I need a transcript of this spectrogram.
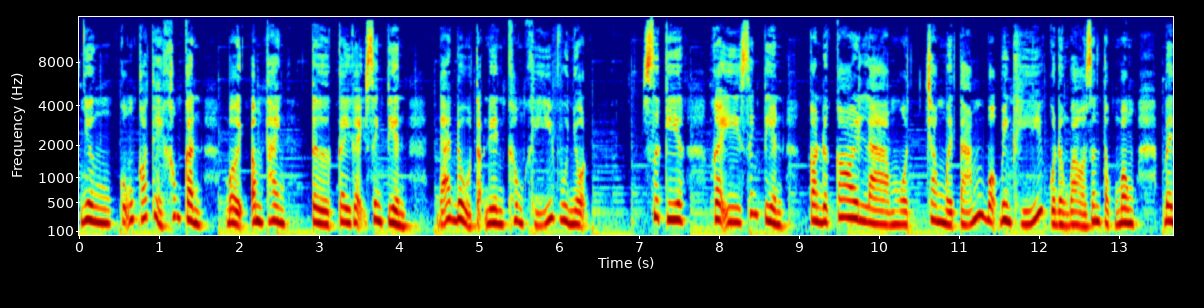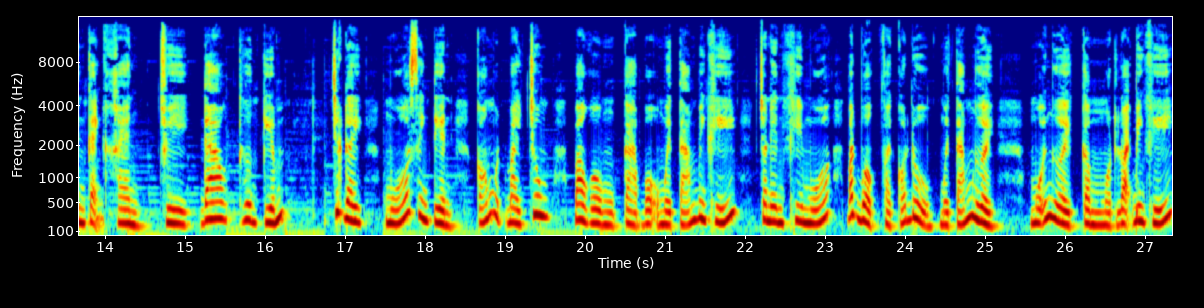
nhưng cũng có thể không cần bởi âm thanh từ cây gậy sinh tiền đã đủ tạo nên không khí vui nhộn. Xưa kia, gậy sinh tiền còn được coi là một trong 18 bộ binh khí của đồng bào dân tộc Mông bên cạnh khen, chùy, đao, thương kiếm. Trước đây, múa sinh tiền có một bài chung bao gồm cả bộ 18 binh khí, cho nên khi múa bắt buộc phải có đủ 18 người. Mỗi người cầm một loại binh khí,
